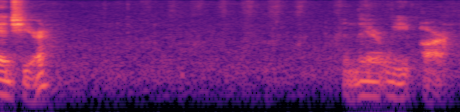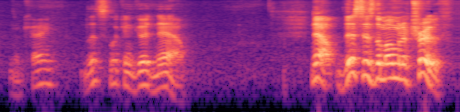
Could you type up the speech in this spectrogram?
edge here. And there we are. Okay, that's looking good now. Now, this is the moment of truth.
